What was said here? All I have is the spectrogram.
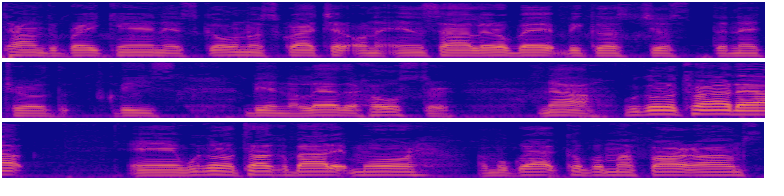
time to break in. It's going to scratch it on the inside a little bit because just the nature of the beast being a leather holster. Now, we're going to try it out and we're going to talk about it more. I'm going to grab a couple of my firearms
